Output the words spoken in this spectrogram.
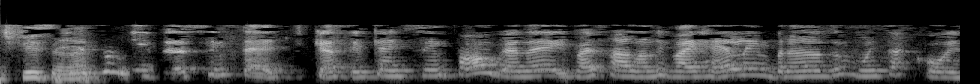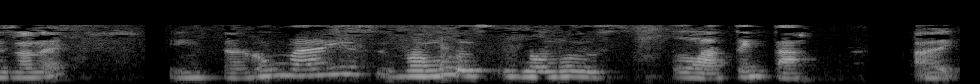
Difícil, né? resumida, sintética, assim, porque a gente se empolga, né? E vai falando e vai relembrando muita coisa, né? Então, mas vamos, vamos lá tentar. Ai.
